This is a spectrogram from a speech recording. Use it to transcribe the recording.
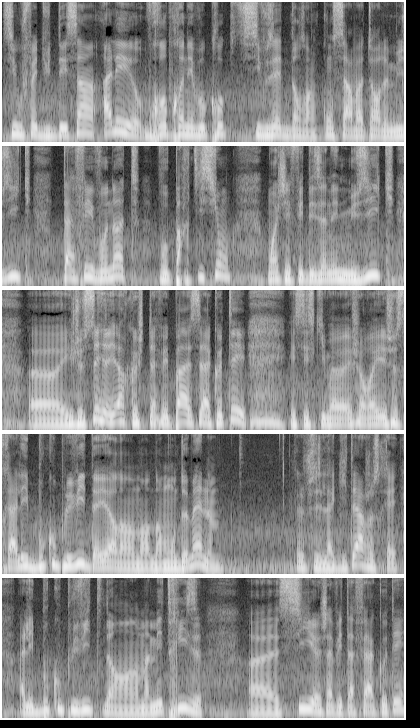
Si vous faites du dessin, allez, reprenez vos croquis. Si vous êtes dans un conservatoire de musique, taffez vos notes, vos partitions. Moi, j'ai fait des années de musique euh, et je sais d'ailleurs que je taffais pas assez à côté. Et c'est ce qui m'a, je serais allé beaucoup plus vite d'ailleurs dans, mon domaine. je faisais de la guitare, je serais allé beaucoup plus vite dans, ma maîtrise euh, si j'avais taffé à côté.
